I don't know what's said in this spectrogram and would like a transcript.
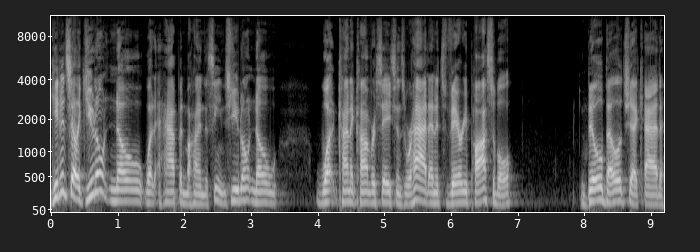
he did say like you don't know what happened behind the scenes. You don't know what kind of conversations were had, and it's very possible Bill Belichick had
